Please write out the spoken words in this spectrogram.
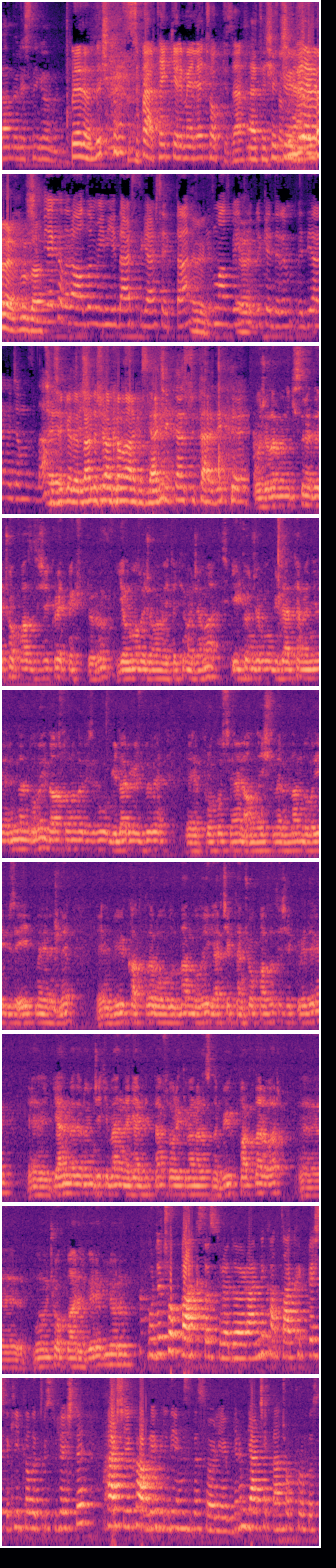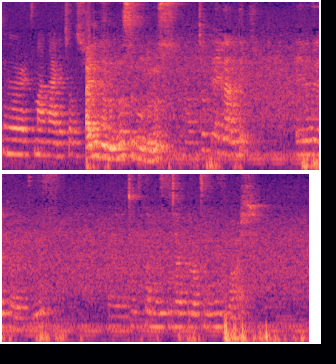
Ben böylesini görmedim. buraya döndük. Süper tek kelimeyle çok güzel. Evet, teşekkür Şimdi ederim. evet burada. Şimdiye kadar aldığım en iyi dersi gerçekten. Evet. Yılmaz Bey'i Evet. tebrik ederim ve diğer hocamızı da. Teşekkür ederim. Ben de şu an kamera arkasındayım. Gerçekten süperdi. Hocalarımın ikisine de çok fazla teşekkür etmek istiyorum. Yılmaz hocama ve Tekin hocama ilk önce bu güzel temennilerinden dolayı daha sonra da bizi bu güler yüzlü ve e, profesyonel anlayışlarından dolayı bize eğitmelerinde e, büyük katkılar olduğundan dolayı gerçekten çok fazla teşekkür ederim. E, gelmeden önceki benle geldikten sonraki ben arasında büyük farklar var. E, bunu çok bariz görebiliyorum. Burada çok daha kısa sürede öğrendik. Hatta 45 dakikalık bir süreçte her şeyi kavrayabildiğimizi de söyleyebilirim. Gerçekten çok profesyonel öğretmenlerle çalışıyoruz. Aylin Hanım nasıl buldunuz? Çok eğlendik. Eğlenerek öğrettiniz. Ee, Çok samimi sıcak bir ortamımız var.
